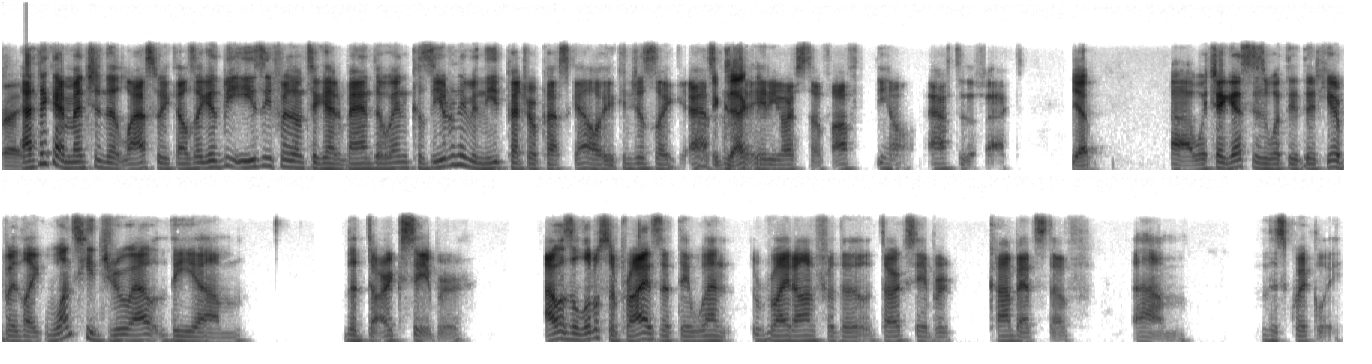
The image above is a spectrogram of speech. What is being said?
Right. I think I mentioned it last week. I was like, it'd be easy for them to get Mando in because you don't even need Pedro Pascal. You can just like ask exactly. him to ADR stuff off, you know, after the fact. Yep. Uh, which I guess is what they did here. But like once he drew out the um the dark saber, I was a little surprised that they went right on for the dark saber combat stuff um this quickly.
